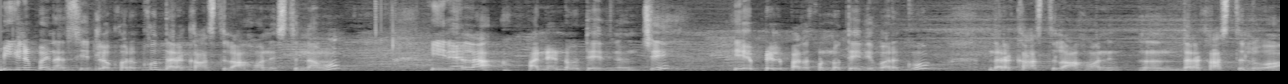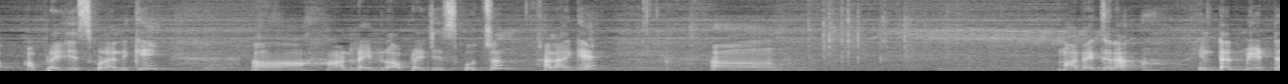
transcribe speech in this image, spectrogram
మిగిలిపోయిన సీట్ల కొరకు దరఖాస్తులు ఆహ్వానిస్తున్నాము. ఈ నెల పన్నెండవ తేదీ నుంచి ఏప్రిల్ పదకొండవ తేదీ వరకు దరఖాస్తులు ఆహ్వాని దరఖాస్తులు అప్లై చేసుకోవడానికి ఆన్లైన్లో అప్లై చేసుకోవచ్చు. అలాగే మా దగ్గర ఇంటర్మీడియట్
